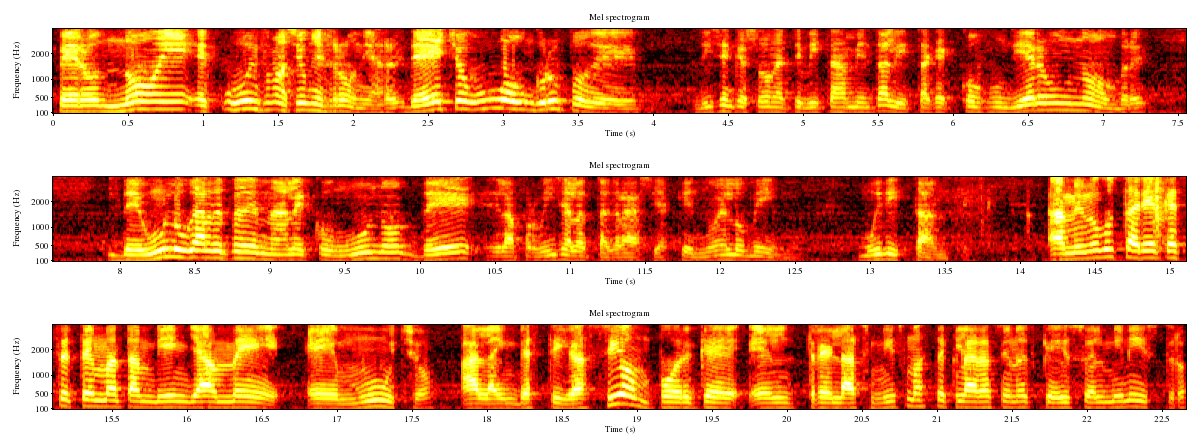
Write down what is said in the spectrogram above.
pero no es- hubo información errónea. De hecho, hubo un grupo de, dicen que son activistas ambientalistas, que confundieron un nombre de un lugar de Pedernales con uno de la provincia de la Altagracia, que no es lo mismo, muy distante. A mí me gustaría que este tema también llame eh, mucho a la investigación, porque entre las mismas declaraciones que hizo el ministro,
